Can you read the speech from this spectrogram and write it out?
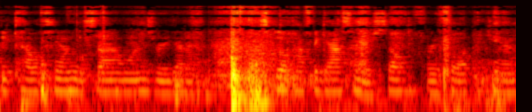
crappy California style ones where you gotta spill half the gas on yourself before you fill up the can.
